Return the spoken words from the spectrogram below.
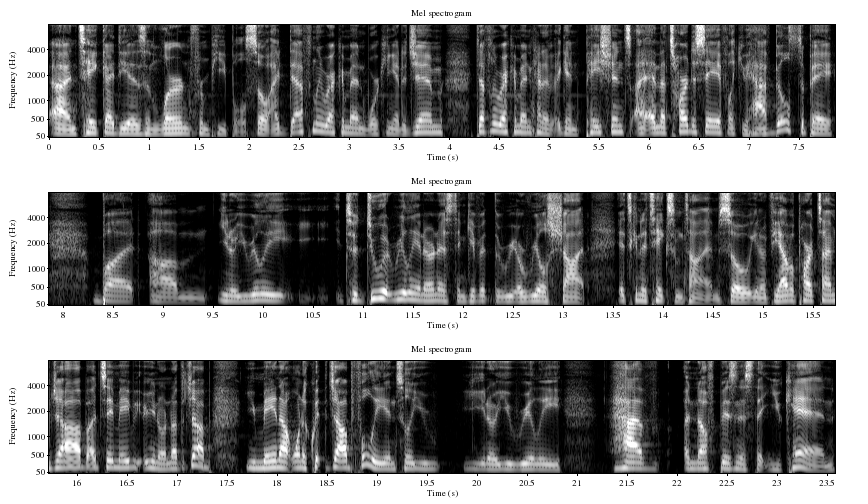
uh, and take ideas and learn from people. So I definitely recommend working at a gym. Definitely recommend kind of again patience, and that's hard to say if like you have bills to pay, but um, you know you really to do it really in earnest and give it the a real shot. It's going to take some time. So you know if you have a part time job, I'd say maybe you know another job. You may not want to quit the job fully until you you know you really have enough business that you can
